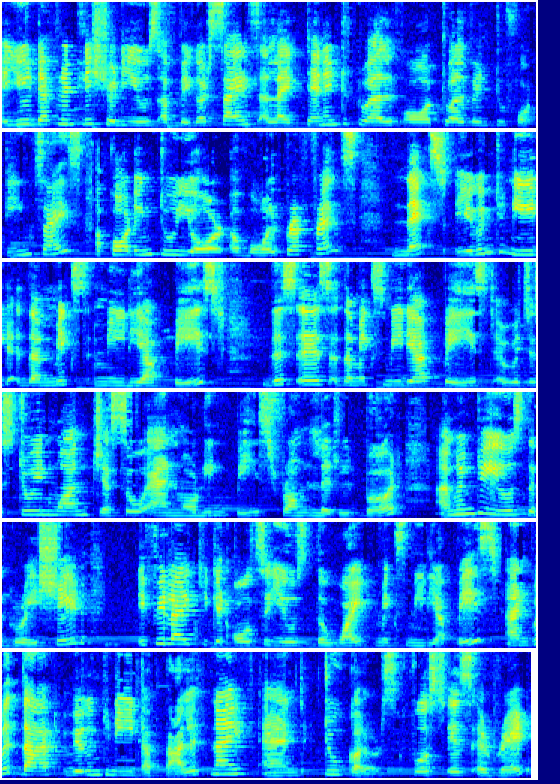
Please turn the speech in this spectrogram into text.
you definitely should use a bigger size like 10 into 12 or 12 into 14 size according to your uh, wall preference. Next, you're going to need the mixed media paste. This is the mixed media paste which is 2-in-1 gesso and modeling paste from Little Birdie. I'm going to use the gray shade. If you like, you can also use the white mixed media paste. And with that, we're going to need a palette knife and two colors. First is a red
